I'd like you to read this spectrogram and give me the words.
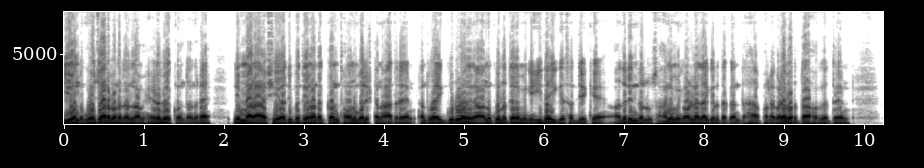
ಈ ಒಂದು ಗೋಚಾರ ಬಲದಲ್ಲಿ ನಾವು ಹೇಳಬೇಕು ಅಂತಂದರೆ, ನಿಮ್ಮ ರಾಶಿ ಅಧಿಪತಿ ಅನ್ನತಕ್ಕಂಥವನು ಬಲಿಷ್ಠನಾದರೆ, ಅಥವಾ ಈ ಗುರುವಿನ ಅನುಕೂಲತೆ ನಿಮಗೆ ಇದೆ ಈಗ ಸದ್ಯಕ್ಕೆ, ಅದರಿಂದಲೂ ಸಹ ನಿಮಗೆ ಒಳ್ಳೆಯದಾಗಿರತಕ್ಕಂತಹ ಫಲಗಳೇ ಬರ್ತಾ ಹೋಗುತ್ತೆ.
